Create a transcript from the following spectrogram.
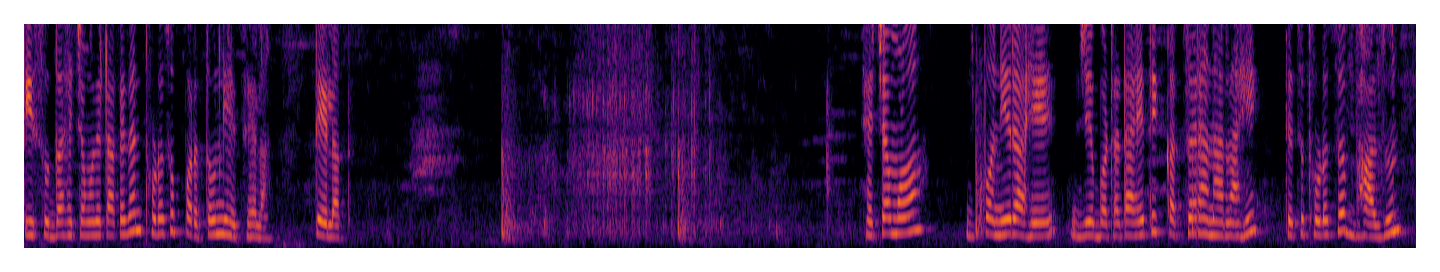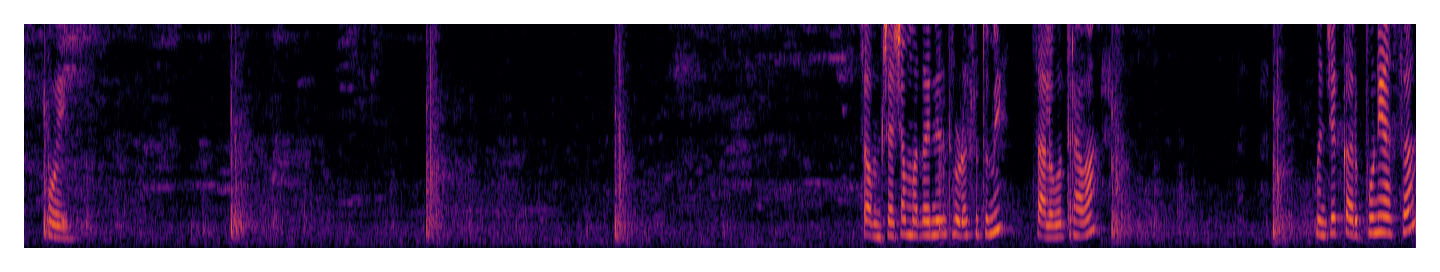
तीसुद्धा ह्याच्यामध्ये टाकायचं आणि थोडंसं परतवून घ्यायचं ह्याला तेलात. ह्याच्यामुळं पनीर आहे जे बटाटा आहे ते कच्चं राहणार नाही त्याचं थोडंसं भाजून होईल. चमच्याच्या मदतीने थोडंसं तुम्ही चालवत राहा. म्हणजे करपुणी असं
